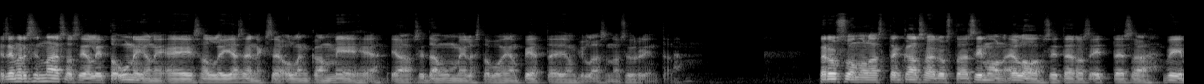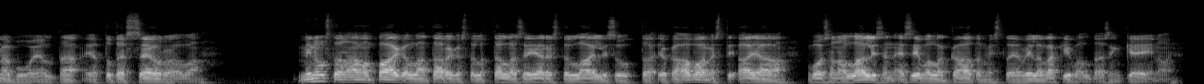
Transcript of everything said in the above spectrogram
Esimerkiksi Naisasialiitto Unioni ei salli jäsenekseen ollenkaan miehiä, ja sitä mun mielestä voidaan piettää jonkinlaisena syrjintänä. Perussuomalaisten kansanedustaja Simon Elo siterasi itteensä viime vuodelta ja totesi seuraavaa. Minusta on aivan paikallaan tarkastella tällaisen järjestön laillisuutta, joka avoimesti ajaa, voi sanoa laillisen esivallan kaatamista ja vielä väkivaltaisin keinoin.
